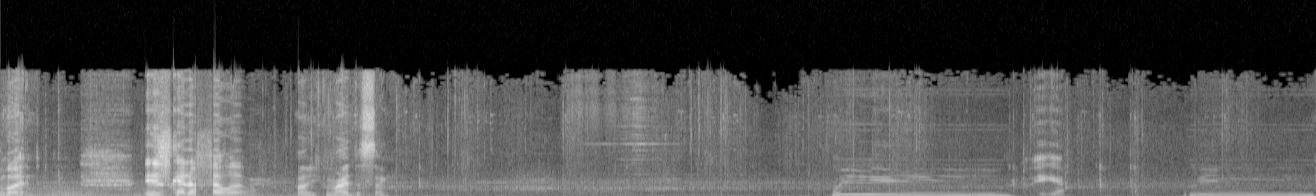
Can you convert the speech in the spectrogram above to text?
What? He just kind of fell over. Oh, you can ride this thing. Whee! There you go. Whee!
